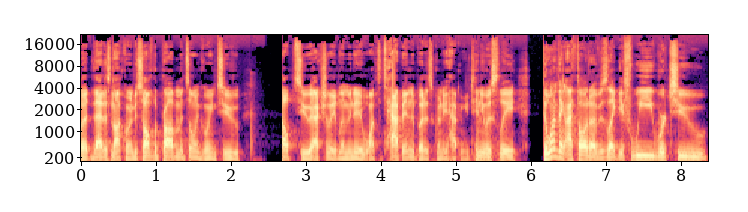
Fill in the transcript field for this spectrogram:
But that is not going to solve the problem. It's only going to help to actually eliminate it once it's happened, but it's going to happen continuously. The one thing I thought of is like if we were to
